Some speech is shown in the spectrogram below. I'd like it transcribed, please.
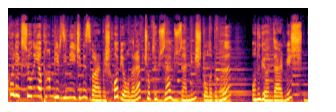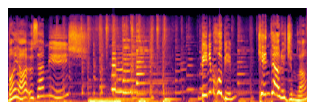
Koleksiyonu yapan bir dinleyicimiz varmış. Hobi olarak çok da güzel düzenlemiş dolabını. Onu göndermiş. Bayağı özenmiş. Benim hobim kendi aracımla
